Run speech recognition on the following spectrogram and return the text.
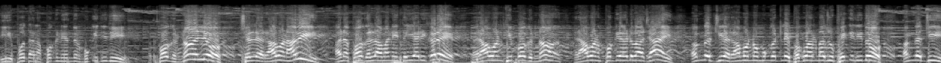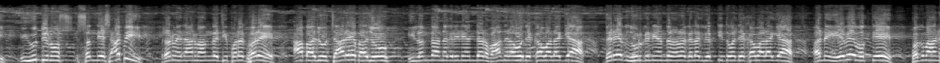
એ પોતાના પગની અંદર મૂકી દીધી. પગ ન લ્યો. છેલ્લે રાવણ આવી અને પગ હલાવવાની તૈયારી કરે. રાવણથી પગ ન, રાવણ પગે અડવા જાય. અંગદજીએ રાવણનો મુંગટ લઈ ભગવાન બાજુ ફેંકી દીધો. અંગદજી યુદ્ધનો સંદેશ આપી. રણમેદાનમાં અંગદજી પરત ફરે. આ બાજુ, ચારે બાજુ, ઈ લંકા નગરીની અંદર વાંદરાઓ દેખાવા લાગ્યા. દરેક દુર્ગની અંદર અલગ અલગ વ્યક્તિત્વ દેખાવા લાગ્યા. અને એવે વખતે ભગવાન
